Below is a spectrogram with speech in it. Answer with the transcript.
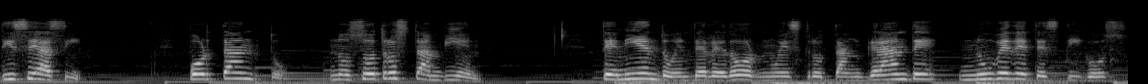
Dice así, por tanto, nosotros también, teniendo en derredor nuestro tan grande nube de testigos,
